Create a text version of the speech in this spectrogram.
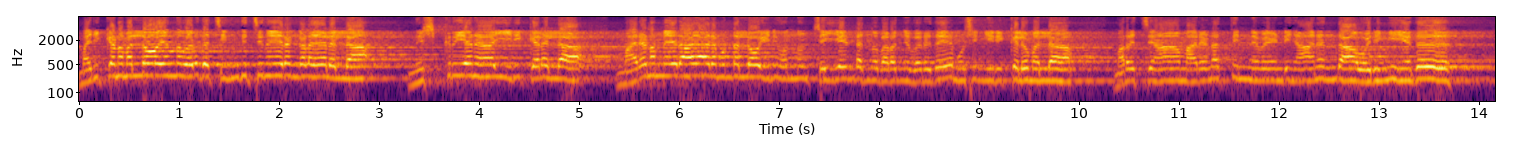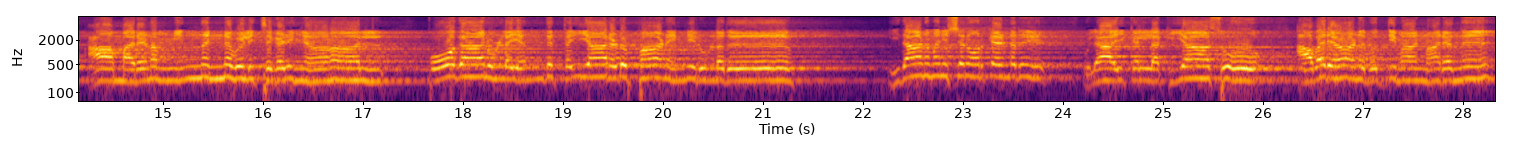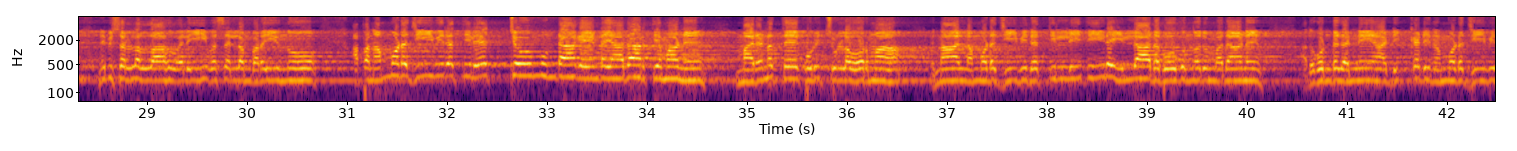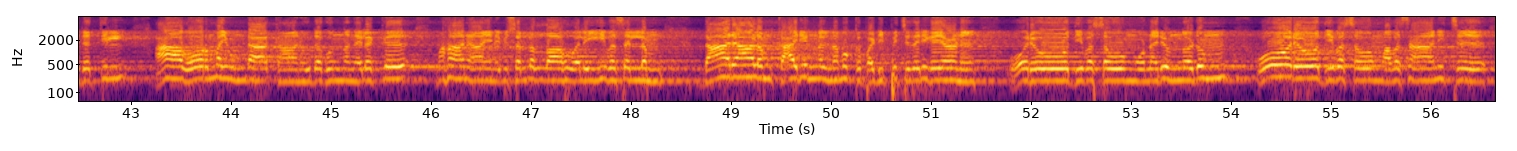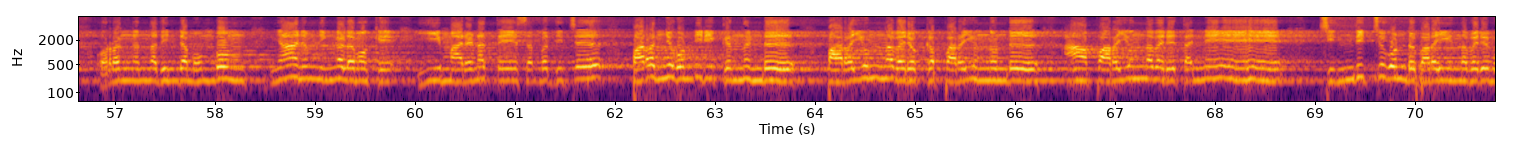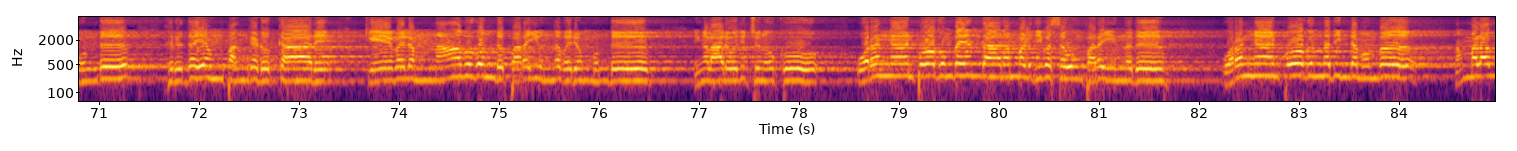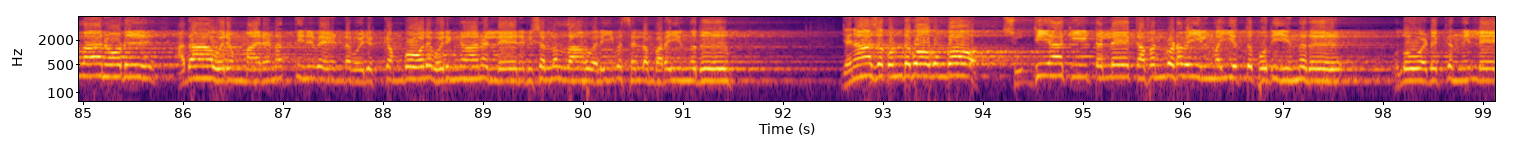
മരിക്കണമല്ലോ എന്ന് വെറുതെ ചിന്തിച്ചു നേരം കളയലല്ല നിഷ്ക്രിയനായി ഇരിക്കലല്ല. മരണം ഏതായാലും ഉണ്ടല്ലോ ഇനി ഒന്നും ചെയ്യേണ്ടെന്ന് പറഞ്ഞു വെറുതെ മുഷിഞ്ഞിരിക്കലുമല്ല. മറിച്ച് ആ മരണത്തിന് വേണ്ടി ഞാൻ എന്താ ഒരുങ്ങിയത്? ആ മരണം ഇന്നെന്നെ വിളിച്ചു കഴിഞ്ഞാൽ പോകാനുള്ള എന്ത് തയ്യാറെടുപ്പാണ് എന്നിലുള്ളത്? ഇതാണ് മനുഷ്യൻ ഓർക്കേണ്ടത്. ഉലായിക്കല്ല കിയാസു. അവരാണ് ബുദ്ധിമാന്മാരെന്ന് നബി സല്ലല്ലാഹു അലൈഹി വസല്ലം പറയുന്നു. അപ്പൊ നമ്മുടെ ജീവിതത്തിൽ ഏറ്റവും ഉണ്ടാകേണ്ട യാഥാർത്ഥ്യമാണ് മരണത്തെ കുറിച്ചുള്ള ഓർമ്മ. എന്നാൽ നമ്മുടെ ജീവിതത്തിൽ ഈ തീരെ ഇല്ലാതെ പോകുന്നതും അതാണ്. അതുകൊണ്ട് തന്നെ അടിക്കടി നമ്മുടെ ജീവിതത്തിൽ ആ ഓർമ്മയുണ്ടാക്കാൻ ഉതകുന്ന നിലയ്ക്ക് മഹാനായ നബി സല്ലാഹു അലൈഹി വസല്ലം ധാരാളം കാര്യങ്ങൾ നമുക്ക് പഠിപ്പിച്ചു തരികയാണ്. ഓരോ ദിവസവും ഉണരുന്നതും ഓരോ ദിവസവും അവസാനിച്ച് ഉറങ്ങുന്നതിന്റെ മുമ്പും ഞാനും നിങ്ങളുമൊക്കെ ഈ മരണത്തെ സംബന്ധിച്ച് പറഞ്ഞുകൊണ്ടിരിക്കുന്നുണ്ട്. പറയുന്നവരൊക്കെ പറയുന്നുണ്ട്. ആ പറയുന്നവര് തന്നെ ചിന്തിച്ചുകൊണ്ട് പറയുന്നവരുമുണ്ട്. ഹൃദയം പങ്കെടുക്കാതെ കേവലം നാവുകൊണ്ട് പറയുന്നവരും ഉണ്ട് നിങ്ങൾ ആലോചിച്ചു നോക്കൂ. ഉറങ്ങാൻ പോകുമ്പോ എന്താ നമ്മൾ ദിവസവും പറയുന്നത്? ഉറങ്ങാൻ പോകുന്നതിന്റെ മുമ്പ് നമ്മൾ അള്ളഹാനോട് അതാ ഒരു മരണത്തിന് വേണ്ട ഒരുക്കം പോലെ ഒരുങ്ങാനല്ലേ നബി അലൈ വസല്ലം പറയുന്നത്? ജനാസ കൊണ്ടുപോകുമ്പോ ശുദ്ധിയാക്കിയിട്ടല്ലേ കഫൻ പുടവയിൽ മയ്യത്ത് പൊതിയുന്നത്? ഉളു എടുക്കുന്നില്ലേ?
